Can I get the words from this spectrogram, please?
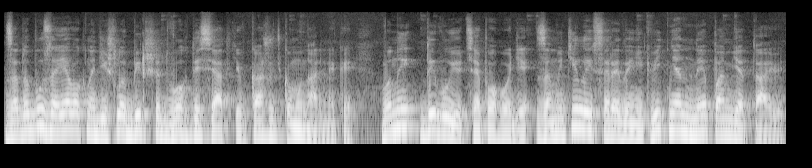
За добу заявок надійшло більше двох десятків, кажуть комунальники. Вони дивуються погоді. Заметілий всередині квітня не пам'ятають.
